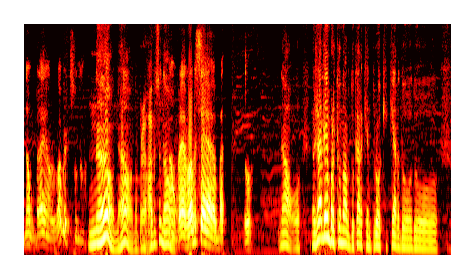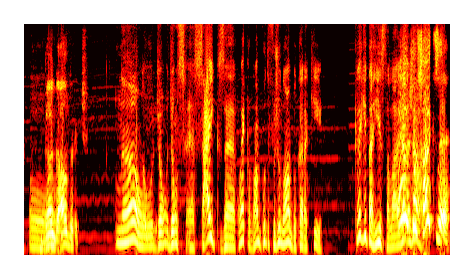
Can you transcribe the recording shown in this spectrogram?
não, Brian Robertson não. Não, não, não Brian Robertson não. Não, Brian Robertson é não, eu já lembro que o nome do cara que entrou aqui, que era do. do o... Doug Aldrich. Não, o John, John é, Sykes, é, como é que é o nome? Puta, fugiu o nome do cara aqui. Aquele guitarrista lá. É, já, John já... Sykes, é.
